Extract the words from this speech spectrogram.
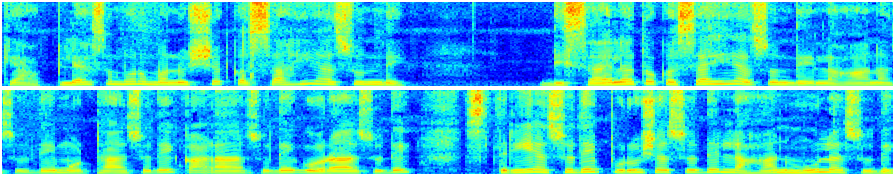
की आपल्यासमोर मनुष्य कसाही असून दे दिसायला तो कसाही असून दे लहान असू दे मोठा असू दे काळा असू दे गोरा असू दे स्त्री असू दे पुरुष असू दे लहान मूल असू दे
